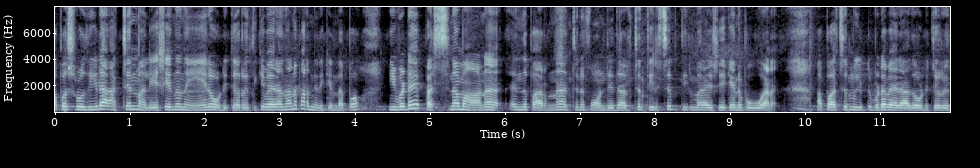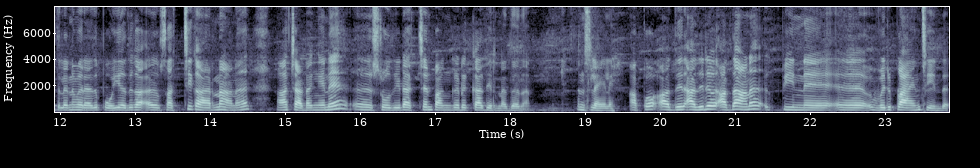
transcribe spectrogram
അപ്പോൾ ശ്രുതിയുടെ അച്ഛൻ മലേഷ്യയിൽ നിന്ന് നേരെ ഓഡിറ്റോറിയത്തിലേക്ക് വരാമെന്നാണ് പറഞ്ഞിരിക്കുന്നത്. അപ്പോൾ ഇവിടെ പ്രശ്നമാണ് എന്ന് പറഞ്ഞ് അച്ഛന് ഫോൺ ചെയ്ത് അച്ഛൻ തിരിച്ച് മലേഷ്യയിലേക്ക് തന്നെ പോവുകയാണ്. അപ്പോൾ അച്ഛൻ വീട്ടിൽ ഇവിടെ വരാതെ ഓഡിറ്റോറിയത്തിൽ തന്നെ വരാതെ പോയി. അത് സച്ചി കാരണമാണ് ആ ചടങ്ങിന് ശ്രുതിയുടെ അച്ഛൻ പങ്കെടുക്കാതിരുന്നത് എന്ന്. മനസ്സിലായില്ലേ? അപ്പോൾ അതിന് അതിന് അതാണ് പിന്നെ ഇവർ പ്ലാൻ ചെയ്യുന്നത്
